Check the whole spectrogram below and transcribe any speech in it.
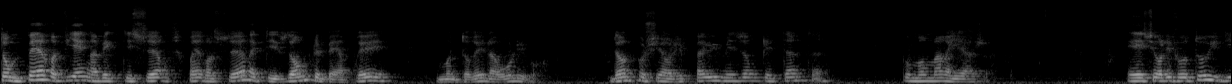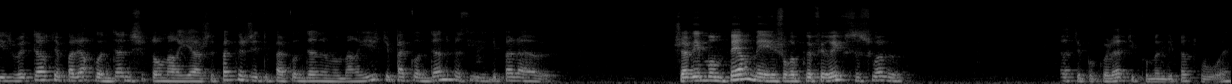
ton père vient avec tes sœurs, frères, sœurs et tes oncles, ben après, vous monterez là-haut les bras. Donc, cher, j'ai pas eu mes oncles et tantes pour mon mariage. Et sur les photos, ils disent, mais toi, tu n'as pas l'air contente sur ton mariage. C'est pas que j'étais pas contente de me marier, j'étais pas contente parce qu'ils n'étaient pas là, eux. J'avais mon père, mais j'aurais préféré que ce soit eux. À cette époque-là, tu commandais pas trop, hein.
